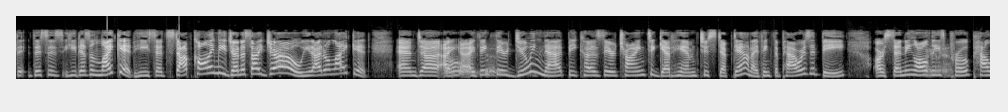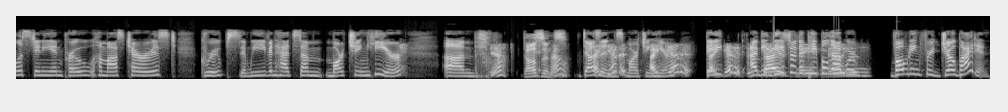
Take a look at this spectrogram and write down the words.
th- This is he doesn't like it. He said, "Stop calling me genocide Joe." He, I don't like it, and uh, No, I, I think they're doing that because they're trying to get him to step down. I think the powers that be are sending all these pro-Palestinian, pro-Hamas terrorist groups, and we even had some marching here. Um, yeah, Dozens. no, dozens get it. marching I here. get it. I get it. This I mean, these are the made people that were- Voting for Joe Biden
